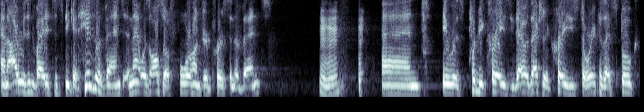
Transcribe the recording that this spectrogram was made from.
and I was invited to speak at his event, and that was also a 400 person event hmm and it was pretty crazy. That was actually a crazy story because I spoke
